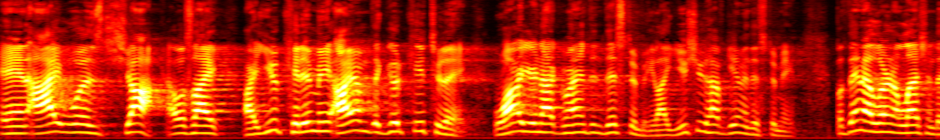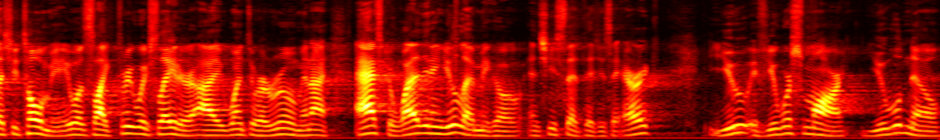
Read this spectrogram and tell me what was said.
And I was shocked. I was like, are you kidding me? I am the good kid today. Why are you not granting this to me? Like, you should have given this to me. But then I learned a lesson that she told me. It was like three weeks later, I went to her room and I asked her, Why didn't you let me go? And she said this. She said, Eric, you, if you were smart, you will know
